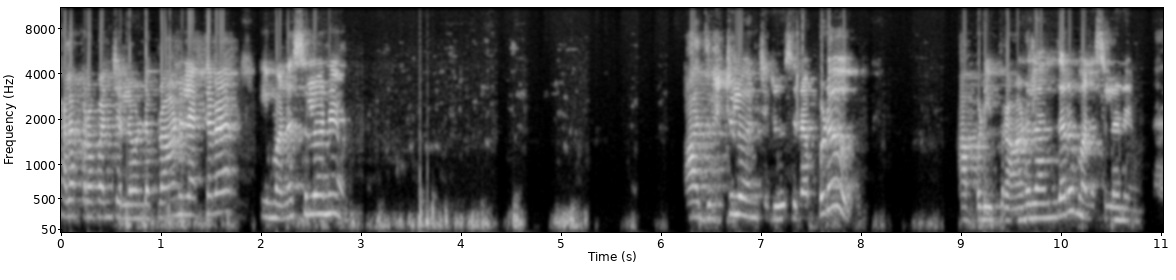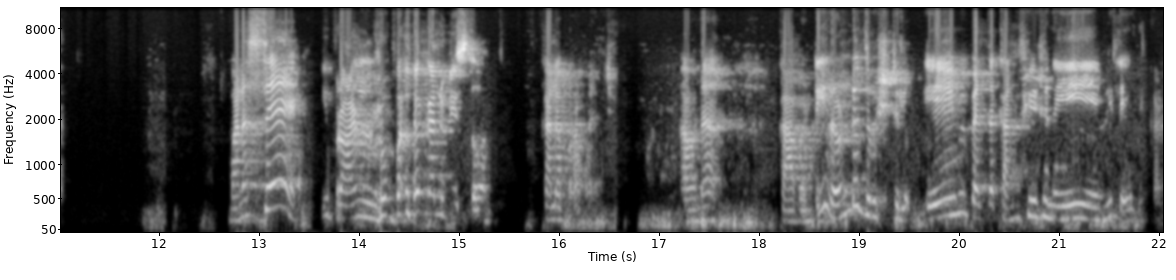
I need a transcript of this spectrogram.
కళ ప్రపంచంలో ఉండే ప్రాణులు ఎక్కడ? ఈ మనస్సులోనే ఉన్నారు. ఆ దృష్టిలోంచి చూసినప్పుడు అప్పుడు ఈ ప్రాణులందరూ మనసులోనే ఉంటారు మనస్సే ఈ ప్రాణుల రూపంలో కనిపిస్తోంది. కల ప్రపంచం. అవునా? కాబట్టి రెండు దృష్టిలు. ఏమి పెద్ద కన్ఫ్యూజన్ ఏమీ లేదు ఇక్కడ.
